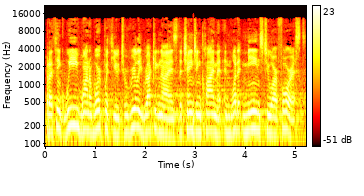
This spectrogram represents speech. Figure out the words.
But I think we want to work with you to really recognize the changing climate and what it means to our forest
